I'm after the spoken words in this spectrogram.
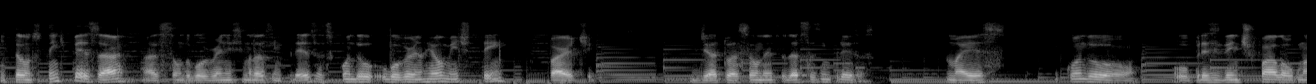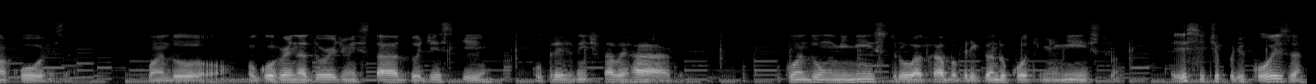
Então, tu tem que pesar a ação do governo em cima das empresas quando o governo realmente tem parte de atuação dentro dessas empresas. Mas quando o presidente fala alguma coisa, quando o governador de um estado diz que o presidente estava errado, quando um ministro acaba brigando com outro ministro, esse tipo de coisa,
